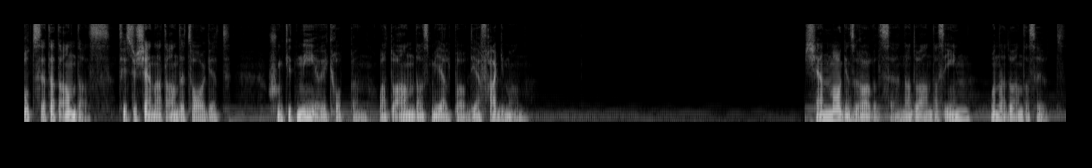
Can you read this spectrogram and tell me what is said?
Fortsätt att andas tills du känner att andetaget sjunkit ner i kroppen och att du andas med hjälp av diafragman. Känn magens rörelse när du andas in och när du andas ut.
